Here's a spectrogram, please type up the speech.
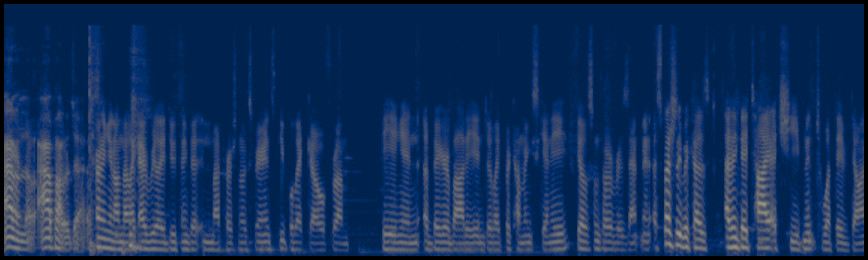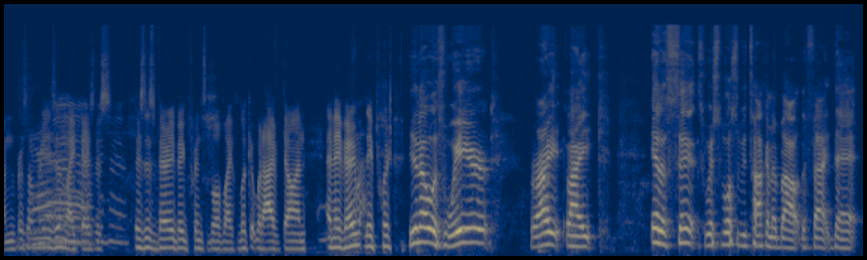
I don't know. I apologize. turning in on that, like I really do think that in my personal experience, people that go from being in a bigger body into like becoming skinny feel some sort of resentment, especially because I think they tie achievement to what they've done for some reason. Like there's this Mhm. there's this very big principle of like look at what I've done, and they very mu- they push You know, it's weird, right? Like, in a sense, we're supposed to be talking about the fact that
